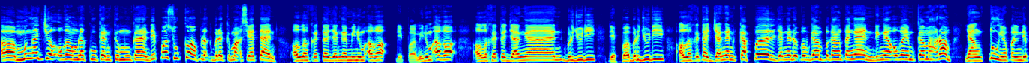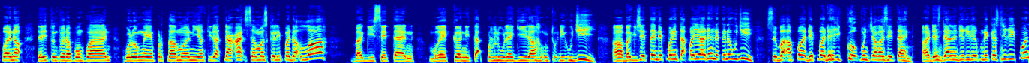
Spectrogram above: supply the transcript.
uh, mengajak orang melakukan kemungkaran. Depa suka pula kepada kemaksiatan. Allah kata jangan minum arak, depa minum arak. Allah kata jangan berjudi, depa berjudi. Allah kata jangan couple, jangan duk pegang-pegang tangan dengan orang yang bukan mahram. Yang tu yang paling depa nak. Jadi tuan-tuan dan puan-puan, golongan yang pertama ni yang tidak taat sama sekali pada Allah, bagi setan mereka ni tak perlu lagi dah untuk diuji. Ha, bagi setan mereka ni tak payah dah nak kena uji. Sebab apa? Mereka dah ikut pun cara setan. Ha, dan dalam diri mereka sendiri pun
